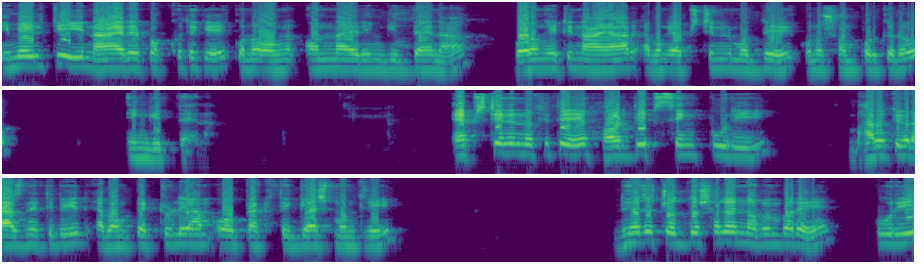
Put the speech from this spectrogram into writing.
ইমেইলটি নায়ারের পক্ষ থেকে কোনো অন্যায়ের ইঙ্গিত দেয় না, বরং এটি নায়ার এবং অ্যাপস্টিনের মধ্যে কোনো সম্পর্কেরও ইঙ্গিত দেয় না। অ্যাপস্টিনের নথিতে হরদীপ সিং পুরী, ভারতীয় রাজনীতিবিদ এবং পেট্রোলিয়াম ও প্রাকৃতিক গ্যাস মন্ত্রী। দুই হাজার চোদ্দ সালের নভেম্বরে পুরী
